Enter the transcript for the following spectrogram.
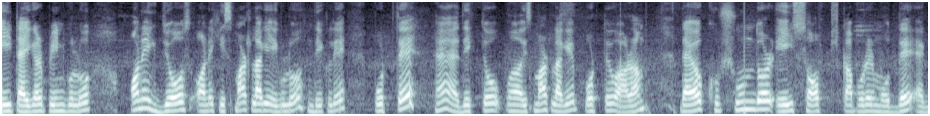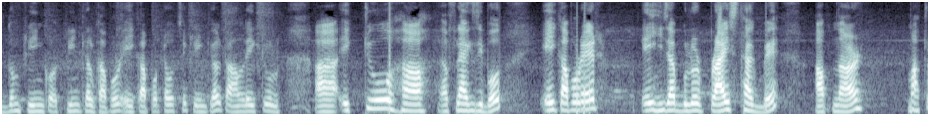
এই টাইগার প্রিন্টগুলো, অনেক জোস, অনেক স্মার্ট লাগে এগুলো দেখলে পড়তে হ্যাঁ দেখতেও স্মার্ট লাগে, পড়তেও আরামদায়ক খুব সুন্দর এই সফট কাপড়ের মধ্যে একদম ক্রিঙ্কল কাপড়। এই কাপড়টা হচ্ছে ক্রিঙ্কল টানলে একটু একটু ফ্লেক্সিবল এই কাপড়ের, এই হিজাবগুলোর প্রাইস থাকবে আপনার মাত্র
